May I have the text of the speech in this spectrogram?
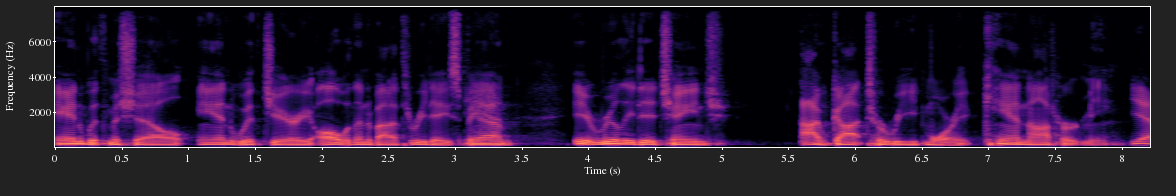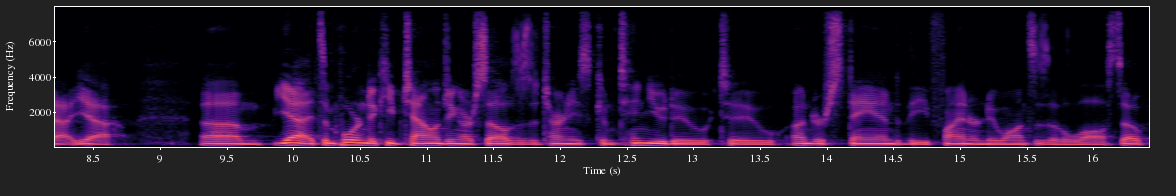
and with Michelle and with Jerry, all within about a three day span. It really did change. I've got to read more. It cannot hurt me. Yeah, yeah. Um, yeah, it's important to keep challenging ourselves as attorneys, continue to to understand the finer nuances of the law. So,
